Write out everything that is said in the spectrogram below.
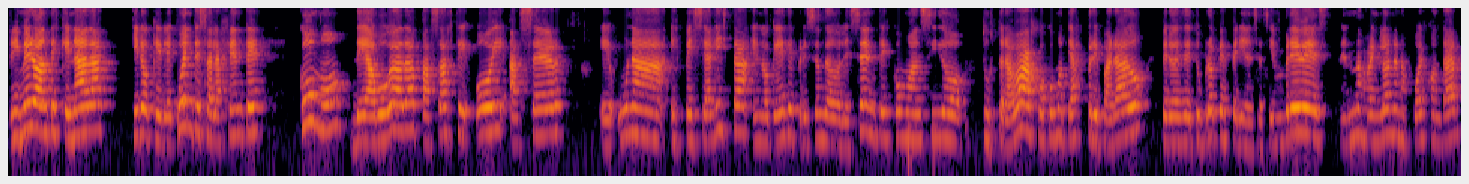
primero, antes que nada, quiero que le cuentes a la gente cómo de abogada pasaste hoy a ser eh, una especialista en lo que es depresión de adolescentes, cómo han sido tus trabajos, cómo te has preparado, pero desde tu propia experiencia. Si en breves, en unos renglones nos puedes contar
